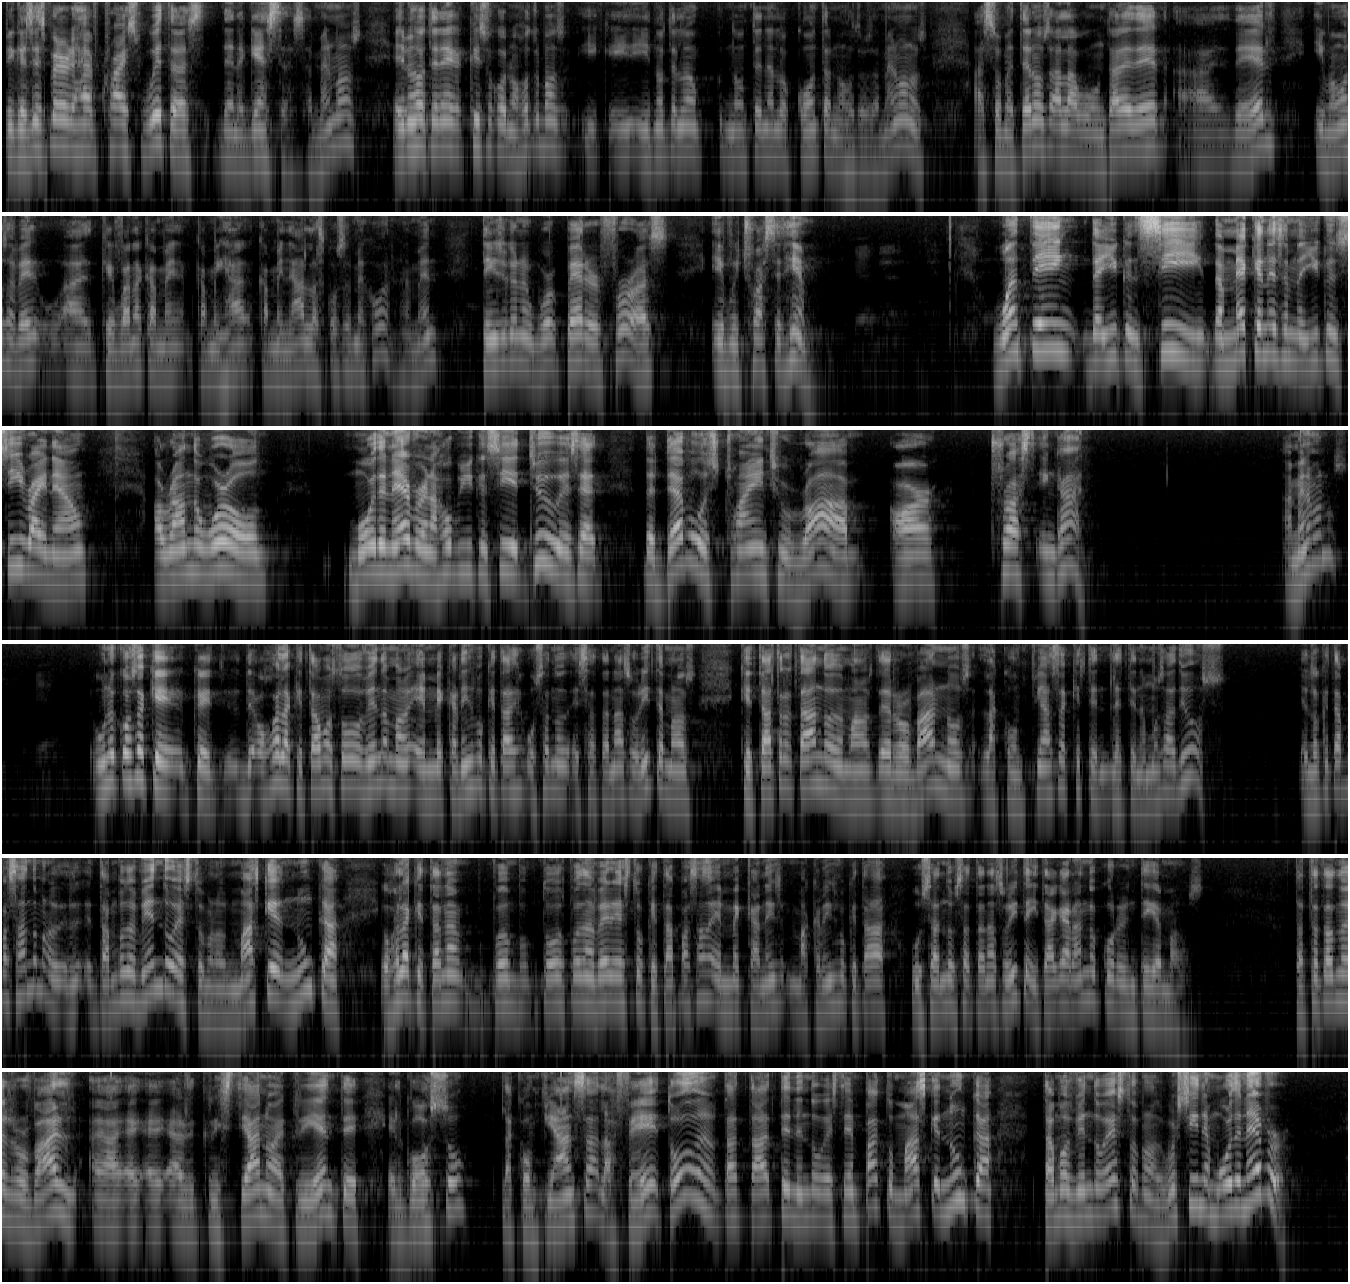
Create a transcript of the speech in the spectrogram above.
Because it's better to have Christ with us than against us. Amén, hermanos. Es mejor tener a Cristo con nosotros, hermanos, y, y, no, tenerlo, no, tenerlo, contra nosotros. Amén, hermanos. A someternos a la voluntad de Él, de él y vamos a ver que van a caminar, caminar las cosas mejor. Amén. Things are going to work better for us if we trusted Him. One thing that you can see, the mechanism that you can see right now around the world more than ever, and I hope you can see it too, is that the devil is trying to rob our trust in God. Amén, hermanos. Una cosa que, que ojalá que estamos todos viendo, hermanos, el mecanismo que está usando Satanás ahorita, hermanos, que está tratando, hermanos, de robarnos la confianza que te, le tenemos a Dios. Es lo que está pasando, hermanos. Estamos viendo esto, hermanos, más que nunca. Ojalá que todos puedan ver esto que está pasando, el mecanismo, mecanismo que está usando Satanás ahorita y está agarrando corriente, hermanos. Está tratando de robar al cristiano, al creyente, el gozo, la confianza, la fe. Todo está, teniendo este impacto. Más que nunca estamos viendo esto, hermanos. We're seeing it more than ever.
